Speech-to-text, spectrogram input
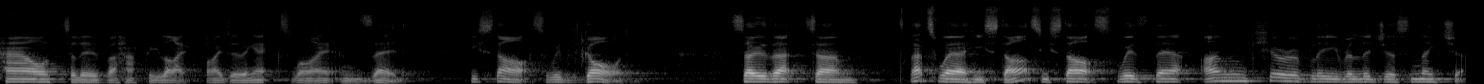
how to live a happy life by doing X, Y, and Z. He starts with God, so that um, that's where he starts. He starts with their uncurably religious nature,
